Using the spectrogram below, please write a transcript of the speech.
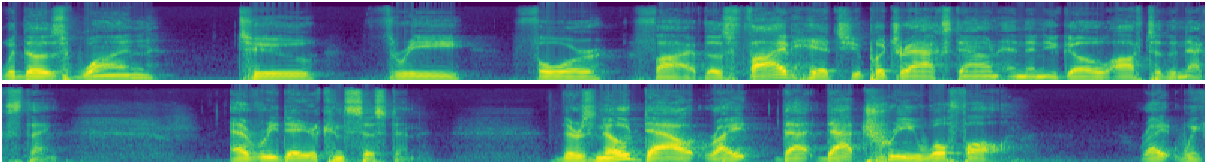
with those one, two, three, four, five. Those five hits, you put your axe down and then you go off to the next thing. Every day you're consistent. There's no doubt, right, that that tree will fall right? We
